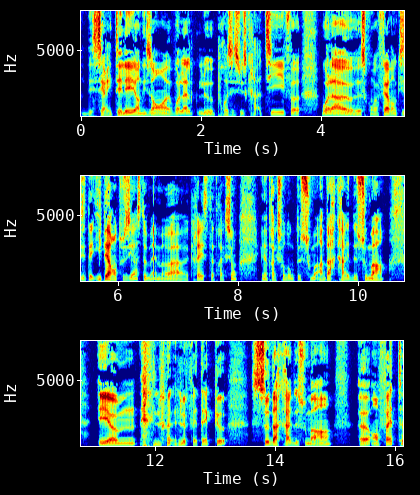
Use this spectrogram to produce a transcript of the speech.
des séries télé en disant voilà le, le processus créatif, euh, voilà euh, ce qu'on va faire. Donc ils étaient hyper enthousiastes même à créer cette attraction, une attraction donc de sous un dark ride de sous-marin. Et euh, le, le fait est que ce dark ride de sous-marin, euh, en fait,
